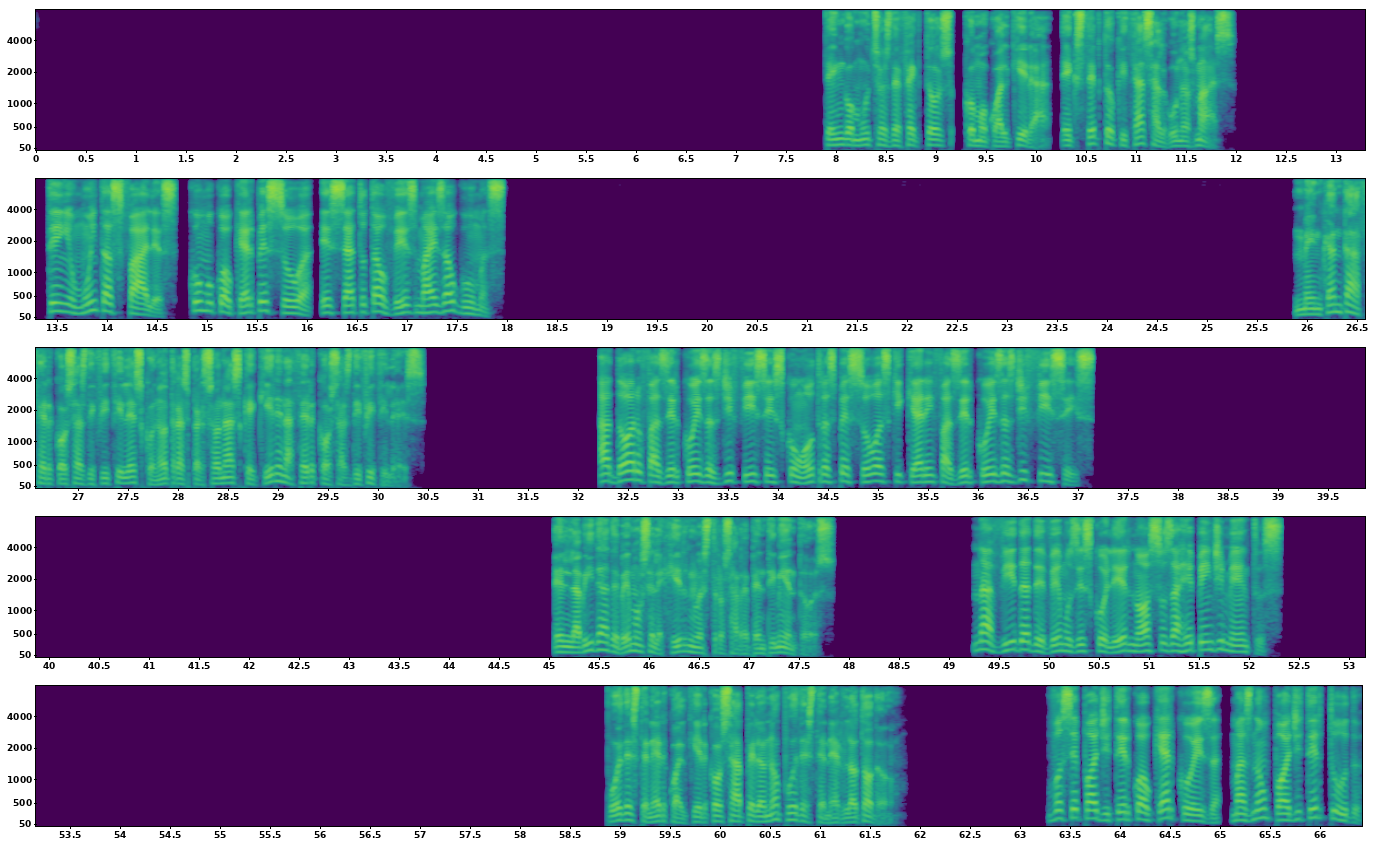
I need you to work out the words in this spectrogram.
Tengo muchos defectos, como cualquiera, excepto quizás algunos más. Tenho muitas falhas, como qualquer pessoa, exceto talvez mais algumas. Me encanta hacer cosas difíciles con otras personas que quieren hacer cosas difíciles. Adoro fazer coisas difíceis com outras pessoas que querem fazer coisas difíceis. En la vida debemos elegir nuestros arrepentimientos. Na vida devemos escolher nossos arrependimentos. Puedes tener cualquier cosa pero no puedes tenerlo todo. Você pode ter qualquer coisa, mas não pode ter tudo.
